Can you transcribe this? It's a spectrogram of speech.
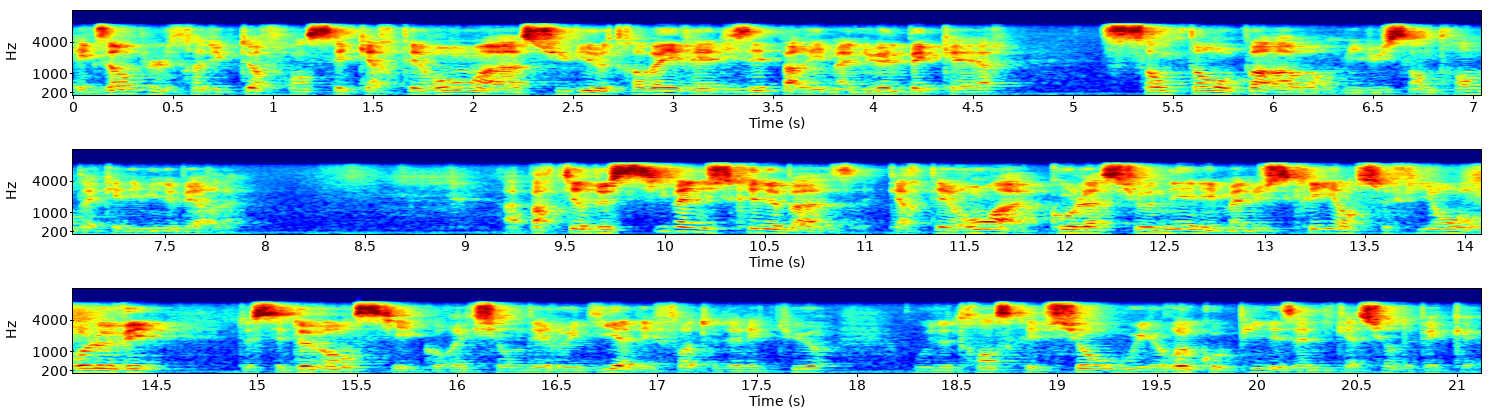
Exemple, le traducteur français Carteron a suivi le travail réalisé par Emmanuel Becker 100 ans auparavant, 1830, d'Académie de Berlin. À partir de six manuscrits de base, Carteron a collationné les manuscrits en se fiant au relevé de ses devanciers, correction d'érudits à des fautes de lecture ou de transcription où il recopie les indications de Becker.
